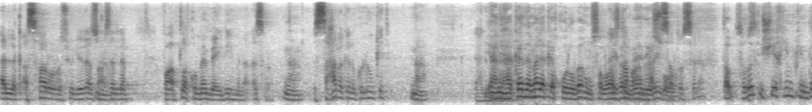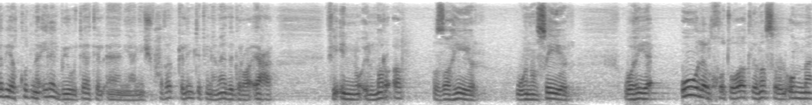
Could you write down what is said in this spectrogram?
قال لك أصهار رسول الله صلى الله عليه وسلم فأطلقوا من بأيديهم من الأسرى. نعم. الصحابة كانوا كلهم كده. نعم. يعني هكذا ملك قلوبهم صلى الله عليه أي وسلم بهذه الصورة. والسلام. طب فضيلة الشيخ يمكن ده بيقودنا إلى البيوتات الآن. يعني شوف حضرتك اتكلمت في نماذج رائعة في إنه المرأة ظهير ونصير وهي أولى الخطوات لنصر الأمة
